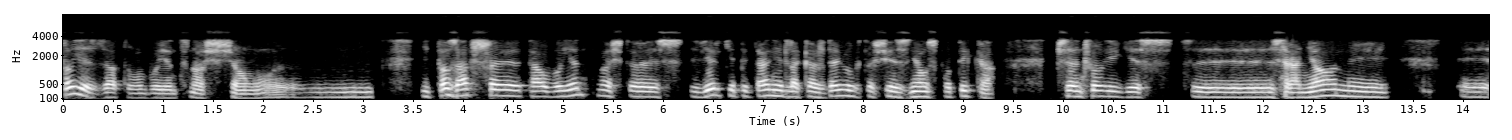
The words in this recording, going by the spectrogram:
co jest za tą obojętnością? I to zawsze, ta obojętność to jest wielkie pytanie dla każdego, kto się z nią spotyka. Czy ten człowiek jest y, zraniony, y,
